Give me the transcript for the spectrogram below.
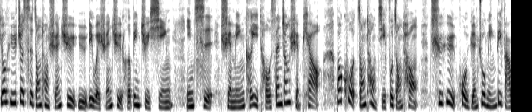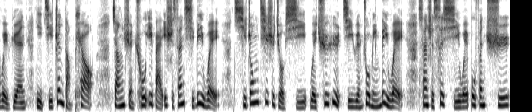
由于这次总统选举与立委选举合并举行，因此选民可以投三张选票，包括总统及副总统、区域或原住民立法委员以及政党票，将选出一百一十三席立委，其中七十九席为区域。及原住民立委三十四席为不分区，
